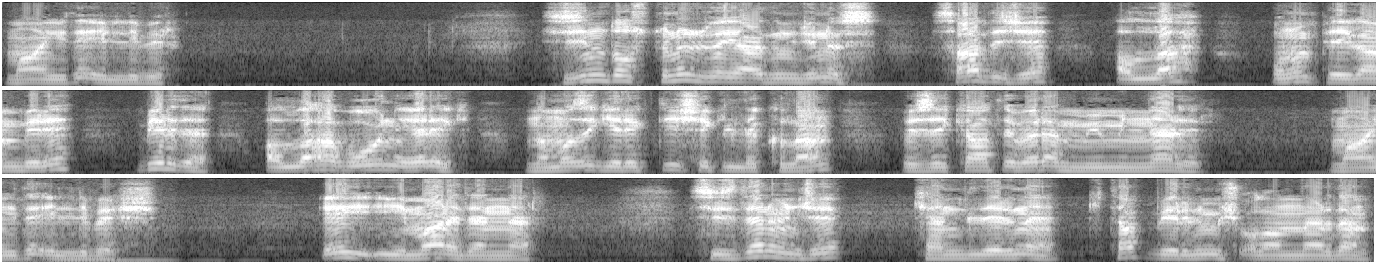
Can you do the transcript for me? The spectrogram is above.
Maide 51 Sizin dostunuz ve yardımcınız sadece Allah, onun peygamberi, bir de Allah'a boyun eğerek namazı gerektiği şekilde kılan ve zekatı veren müminlerdir. Maide 55 Ey iman edenler! Sizden önce kendilerine kitap verilmiş olanlardan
